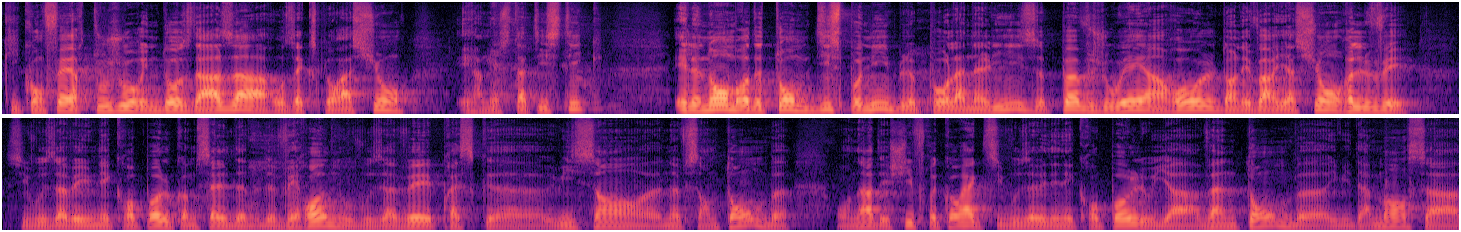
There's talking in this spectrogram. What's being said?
qui confère toujours une dose de hasard aux explorations et à nos statistiques, et le nombre de tombes disponibles pour l'analyse peuvent jouer un rôle dans les variations relevées. Si vous avez une nécropole comme celle de Vérone, où vous avez presque 800-900 tombes, on a des chiffres corrects. Si vous avez des nécropoles où il y a 20 tombes, évidemment, ça,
